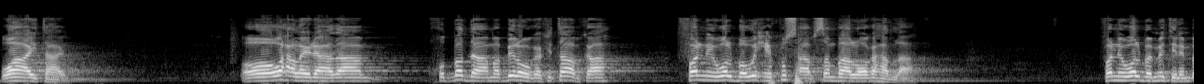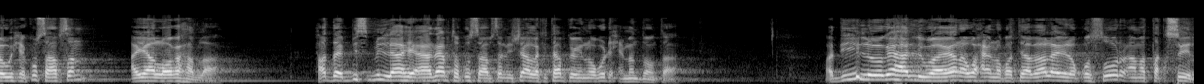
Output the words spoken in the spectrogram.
waa ay tahay. Oo waxaa la yidhaahdaa khudbadda ama bilowga kitaabka fanni walba wixii ku saabsan baa looga hadlaa. Fanni walba matelanba wixii ku saabsan ayaa looga hadlaa. Hadda bismi illaahi aadaabta ku saabsan insha alla kitaabka inoogu dhex iman doontaa haddii looga hadli waayana waxay noqotay abaalayl qusuur ama taqsiir.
